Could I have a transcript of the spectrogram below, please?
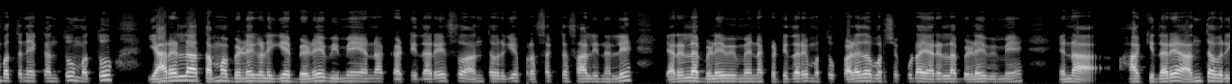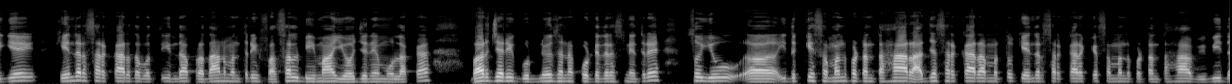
ಹತ್ತೊಂಬತ್ತನೇ ಕಂತು ಮತ್ತು ಯಾರೆಲ್ಲ ತಮ್ಮ ಬೆಳೆಗಳಿಗೆ ಬೆಳೆ ವಿಮೆಯನ್ನ ಕಟ್ಟಿದ್ದಾರೆ, ಸೊ ಅಂತವರಿಗೆ ಪ್ರಸಕ್ತ ಸಾಲಿನಲ್ಲಿ ಯಾರೆಲ್ಲ ಬೆಳೆ ವಿಮೆಯನ್ನ ಕಟ್ಟಿದ್ದಾರೆ ಮತ್ತು ಕಳೆದ ವರ್ಷ ಕೂಡ ಯಾರೆಲ್ಲ ಬೆಳೆ ವಿಮೆಯನ್ನ ಹಾಕಿದ್ದಾರೆ ಅಂತವರಿಗೆ ಕೇಂದ್ರ ಸರ್ಕಾರದ ವತಿಯಿಂದ ಪ್ರಧಾನಮಂತ್ರಿ ಫಸಲ್ ಬಿಮಾ ಯೋಜನೆ ಮೂಲಕ ಭರ್ಜರಿ ಗುಡ್ ನ್ಯೂಸ್ ಅನ್ನ ಕೊಟ್ಟಿದ್ದಾರೆ ಸ್ನೇಹಿತರೆ. ಸೊ ಇವು ಇದಕ್ಕೆ ಸಂಬಂಧಪಟ್ಟಂತಹ ರಾಜ್ಯ ಸರ್ಕಾರ ಮತ್ತು ಕೇಂದ್ರ ಸರ್ಕಾರಕ್ಕೆ ಸಂಬಂಧಪಟ್ಟಂತಹ ವಿವಿಧ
